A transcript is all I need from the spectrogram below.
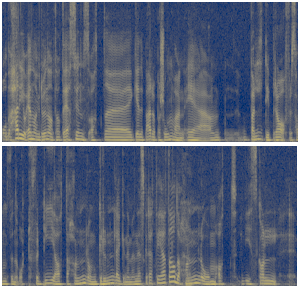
og det her er jo en av grunnene til at jeg syns at eh, GDPR og personvern er veldig bra for samfunnet vårt. Fordi at det handler om grunnleggende menneskerettigheter, og det handler om at vi skal eh,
